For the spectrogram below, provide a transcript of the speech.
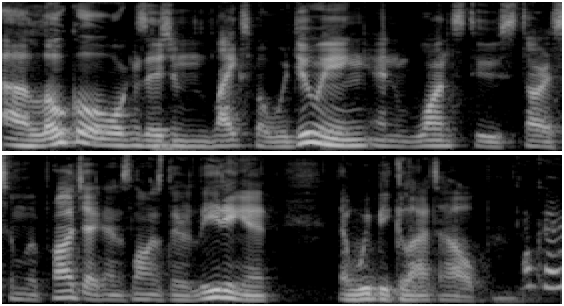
a local organization likes what we're doing and wants to start a similar project, and as long as they're leading it, then we'd be glad to help. Okay.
